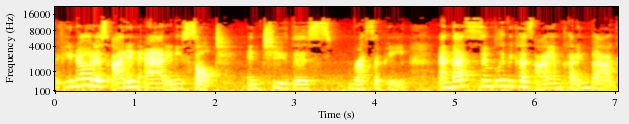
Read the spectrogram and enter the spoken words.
If you notice, I didn't add any salt into this recipe. And that's simply because I am cutting back.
